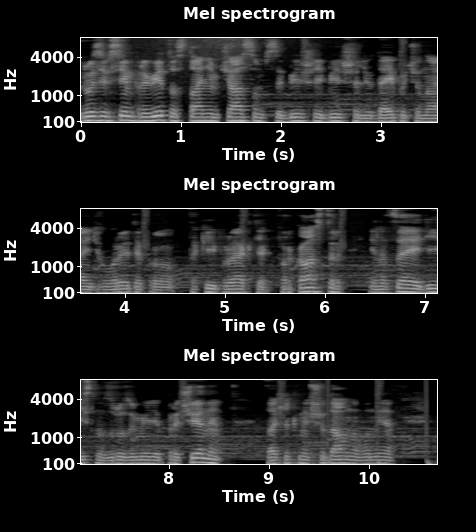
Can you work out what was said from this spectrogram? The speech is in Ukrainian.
Друзі, всім привіт! Останнім часом все більше і більше людей починають говорити про такий проект, як Forecaster, і на це є дійсно зрозумілі причини, так як нещодавно вони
